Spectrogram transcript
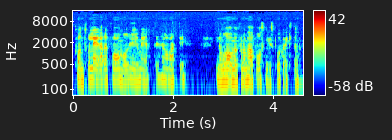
kontrollerade former i och med att det har varit i, inom ramen för de här forskningsprojekten.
